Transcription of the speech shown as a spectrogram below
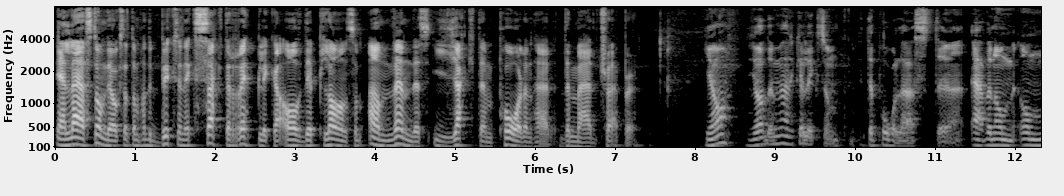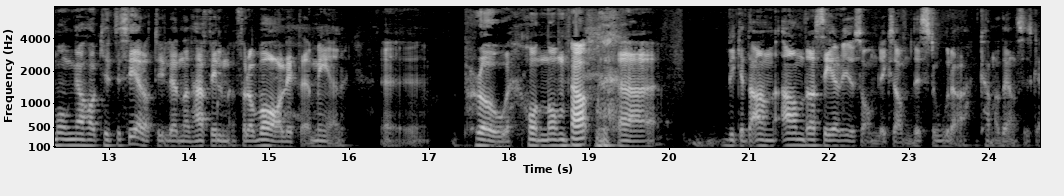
jag läste om det också, att de hade byggt en exakt replika av det plan som användes i jakten på den här The Mad Trapper. Ja, ja det verkar liksom lite påläst. Eh, även om, om många har kritiserat tydligen den här filmen för att vara lite mer eh, pro honom. Ja. vilket an, andra ser det ju som liksom det stora kanadensiska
